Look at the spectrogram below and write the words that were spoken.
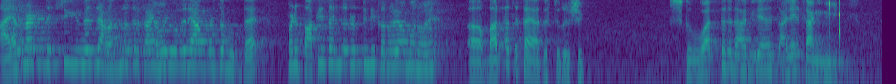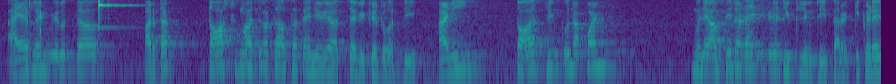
आयर्लंडची यू एस ए हरलं तर काय होईल वगैरे हा पुढचा मुद्दा आहे. पण पाकिस्तानच्या दृष्टीने करूया म्हणू आहे भारताचं काय आदित्य दृष्टी सुरुवात तर झाली आहे चालेल चांगली. आयर्लंड विरुद्ध अर्थात टॉस महत्त्वाचा होता त्या न्यूयॉर्कच्या विकेटवरती आणि टॉस जिंकून आपण म्हणजे अगदी लढाई तिकडे जिंकली होती. कारण तिकडे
